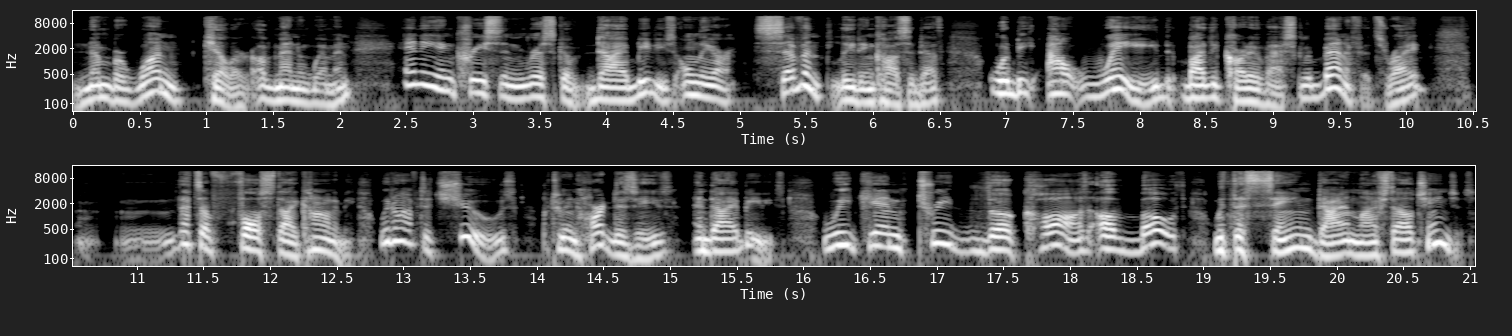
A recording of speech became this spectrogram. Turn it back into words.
number one killer of men and women, any increase in risk of diabetes, only our seventh leading cause of death, would be outweighed by the cardiovascular benefits, right? That's a false dichotomy. We don't have to choose between heart disease and diabetes. We can treat the cause of both with the same diet and lifestyle changes.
